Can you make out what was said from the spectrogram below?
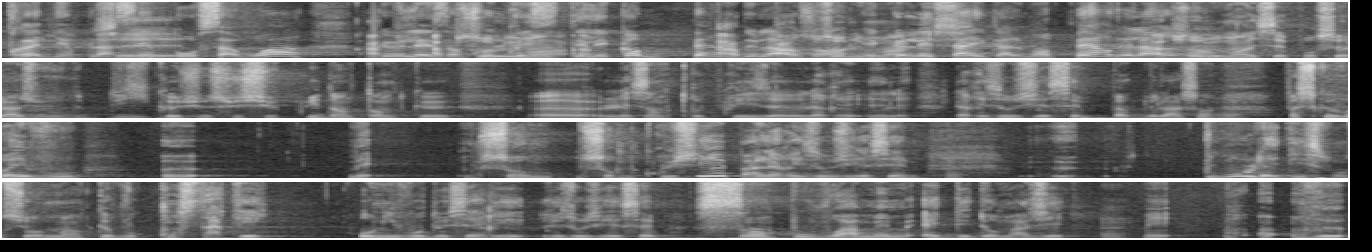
très bien placé pour savoir que les entreprises télécom perdent de l'argent et que l'État également perd de l'argent. Absolument, et c'est pour cela que je vous dis que je suis surpris d'entendre que euh, les entreprises, les, ré- les- les réseaux GSM perdent de l'argent. Parce que voyez-vous, euh, nous sommes, nous sommes cruciés par les réseaux GSM. Euh, tous les dysfonctionnements que vous constatez au niveau de ces ré- réseaux GSM, sans pouvoir même être dédommagés, mais on- veut,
